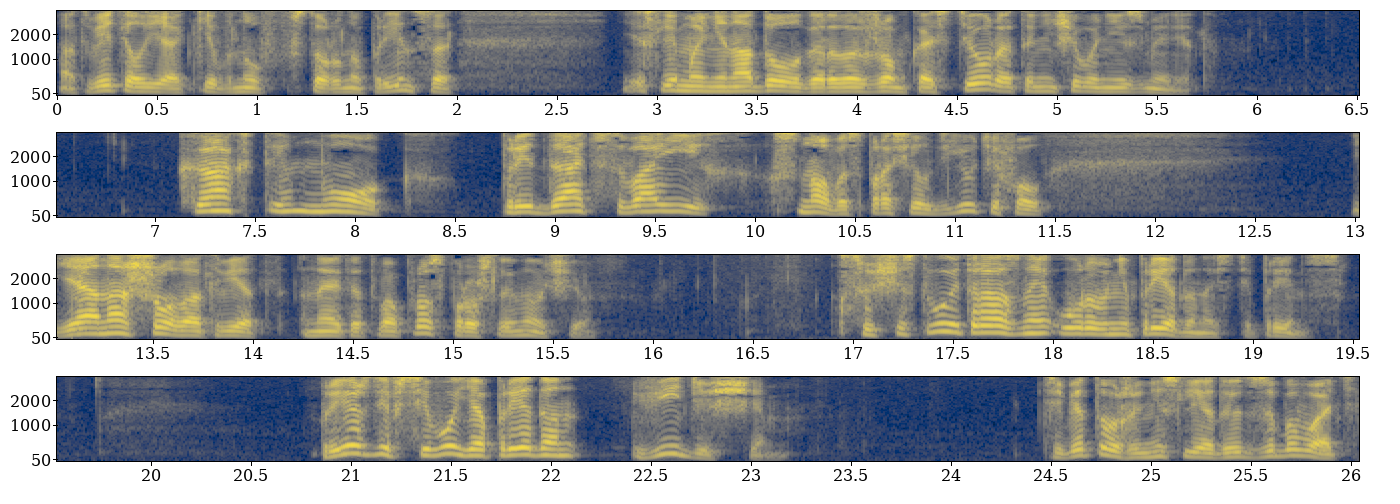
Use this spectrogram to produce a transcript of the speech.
Ответил я, кивнув в сторону принца. Если мы ненадолго разожжем костер, это ничего не изменит. «Как ты мог предать своих?» — снова спросил Дьютифул. Я нашел ответ на этот вопрос прошлой ночью. Существуют разные уровни преданности, принц. Прежде всего, я предан видящим. Тебе тоже не следует забывать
